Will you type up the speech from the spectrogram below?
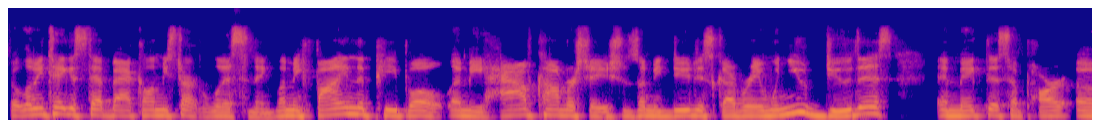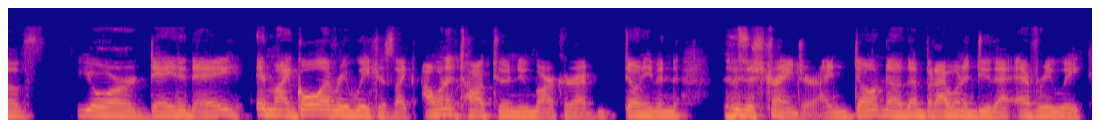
but let me take a step back and let me start listening. Let me find the people. Let me have conversations. Let me do discovery. And when you do this and make this a part of your day to day. And my goal every week is like, I want to talk to a new marketer. I don't even, who's a stranger. I don't know them, but I want to do that every week.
